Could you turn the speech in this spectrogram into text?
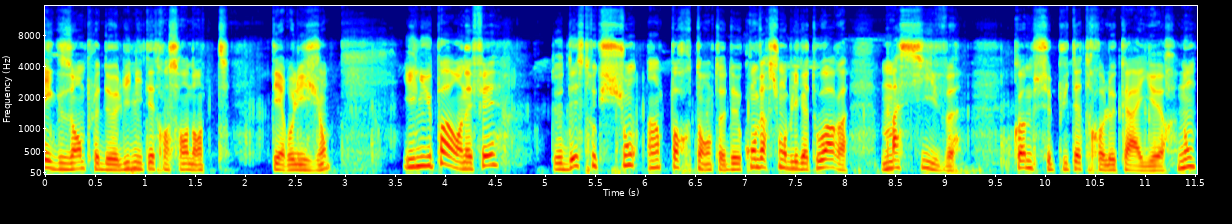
exemple de l'unité transcendante des religions il n'y eut pas en effet de destruction importante, de conversion obligatoire massive, comme ce put être le cas ailleurs. Non,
